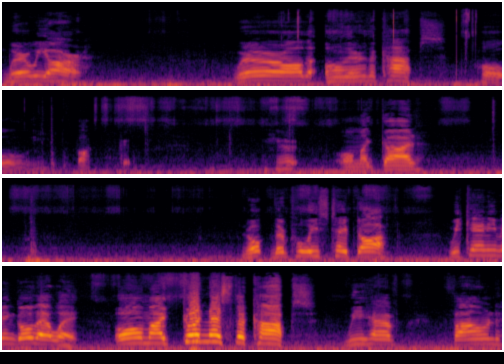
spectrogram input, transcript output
where we are. Where are all the Oh, there are the cops. Holy fuck. Here. Oh my god. Nope, they're police taped off. We can't even go that way. Oh my goodness, the cops! We have found.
